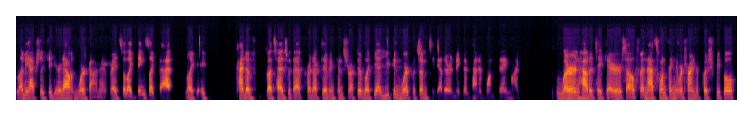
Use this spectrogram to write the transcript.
Let me actually figure it out and work on it, right? So like mm-hmm. things like that, like it kind of butts heads with that productive and constructive. Like, yeah, you can work with them together and make them kind of one thing. Like learn how to take care of yourself and that's one thing that we're trying to push people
